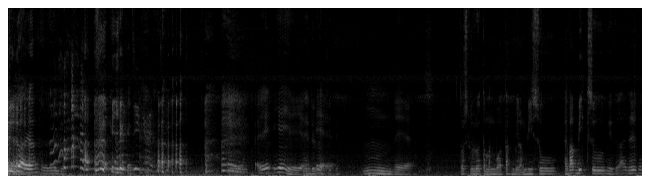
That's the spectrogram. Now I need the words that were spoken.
juga ya Iya kan. Eh, Iya iya iya. Ya, dulu Iya. gitu. Hmm, iya. Terus dulu teman botak dibilang bisu, eh apa biksu gitu ada itu.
